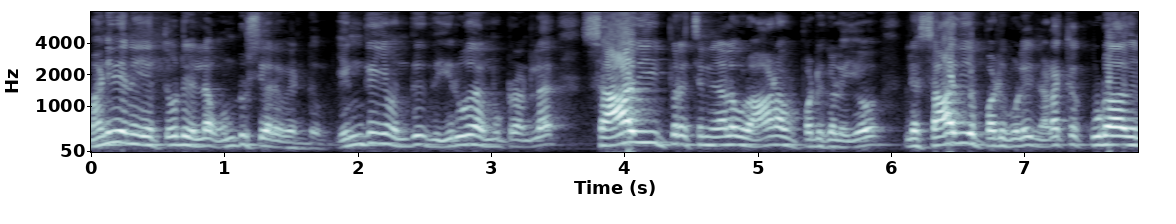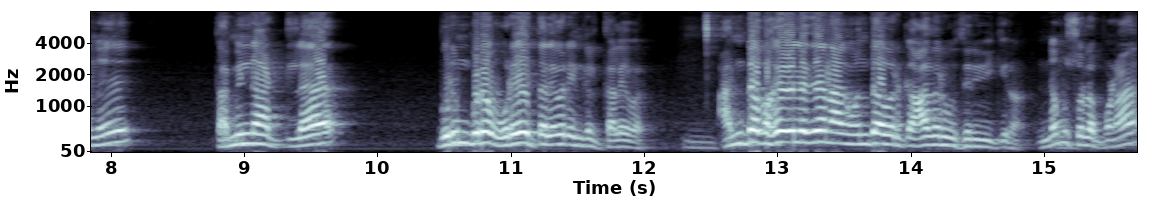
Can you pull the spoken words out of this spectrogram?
மனிதநேயத்தோடு எல்லாம் ஒன்று சேர வேண்டும் எங்கேயும் வந்து இந்த இருபதாம் நூற்றாண்டில் சாதி பிரச்சனையால் ஒரு ஆணவ படுகொலையோ இல்லை சாதிய படுகொலை நடக்கக்கூடாதுன்னு தமிழ்நாட்டில் விரும்புகிற ஒரே தலைவர் எங்கள் தலைவர். அந்த வகையில் தான் நாங்கள் வந்து அவருக்கு ஆதரவு தெரிவிக்கிறோம். இன்னமும் சொல்லப்போனால்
